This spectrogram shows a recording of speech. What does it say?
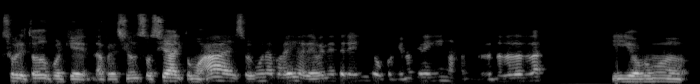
sobre todo porque la presión social, como, ah, son una pareja, deben de tener hijos, porque no tienen hijos, y yo como,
